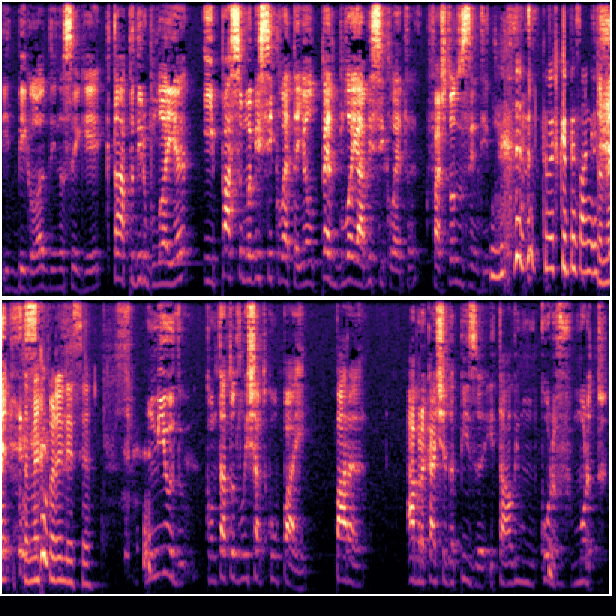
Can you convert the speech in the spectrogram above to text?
e de bigode e não sei o quê, que está a pedir boleia e passa uma bicicleta e ele pede boleia à bicicleta, que faz todo o sentido. Também fiquei a pensar nisso. Também, também reparei nisso. é. O miúdo, como está todo lixado com o pai, para, abre a caixa da pizza e está ali um corvo morto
